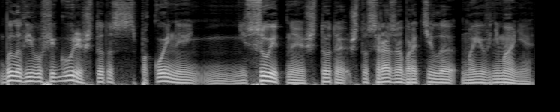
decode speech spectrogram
Было в его фигуре что-то спокойное, несуетное, что-то, что сразу обратило мое внимание.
